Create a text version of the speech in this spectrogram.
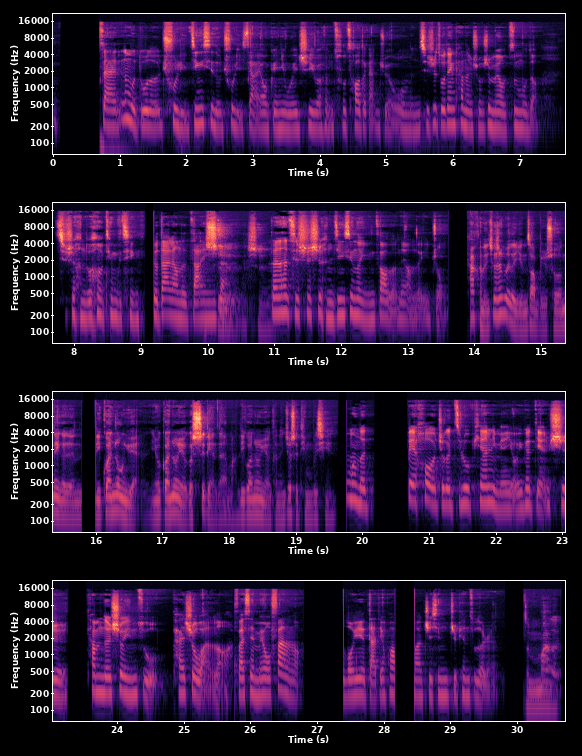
在那么多的处理精细的处理下，要给你维持一个很粗糙的感觉。我们其实昨天看的时候是没有字幕的，其实很多都听不清，有大量的杂音在。是是，但是他其实是很精心的营造了那样的一种。他可能就是为了营造，比如说那个人离观众远，因为观众有个视点在嘛，离观众远可能就是听不清。梦的。背后这个纪录片里面有一个点是，他们的摄影组拍摄完了，发现没有饭了。娄烨打电话骂执行制片组的人，怎么骂的？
